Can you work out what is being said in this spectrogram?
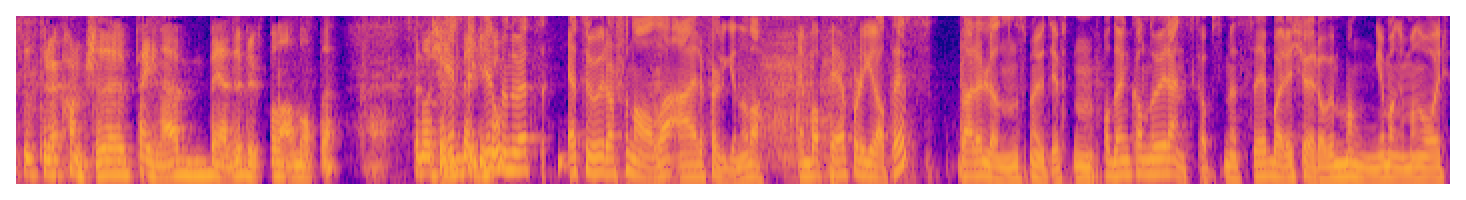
så tror jeg kanskje pengene er bedre brukt på en annen måte. Helt sikkert, men du vet, jeg tror rasjonalet er følgende, da. Mbappé får de gratis. Da er det lønnen som er utgiften. Og den kan du regnskapsmessig bare kjøre over mange, mange, mange år.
